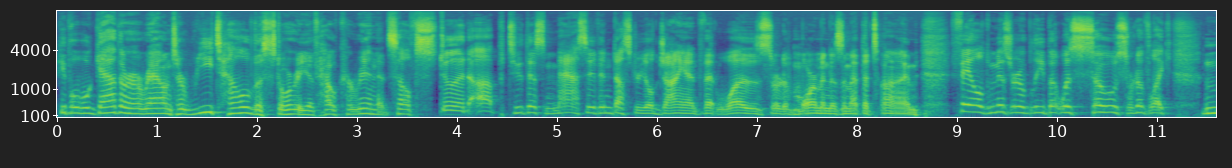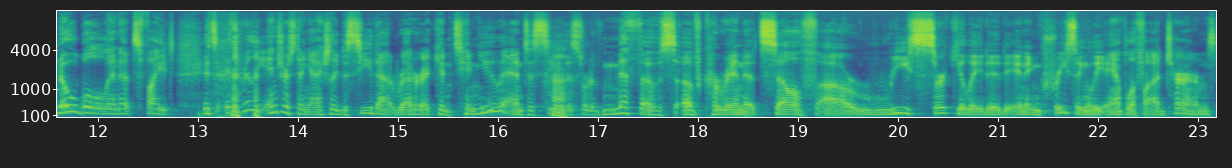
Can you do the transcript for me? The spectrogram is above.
people will gather around to retell the story of how Corinne itself stood up to this massive industrial giant that was sort of Mormonism at the time, failed miserably, but was so sort of like noble in its fight. It's it's really interesting actually to see that rhetoric continue and to see the sort of mythos of Corinne itself uh, recirculated in increasingly amplified terms.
